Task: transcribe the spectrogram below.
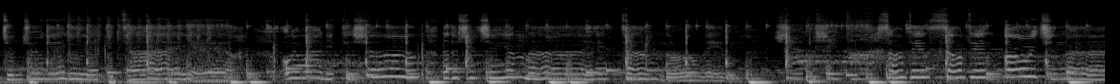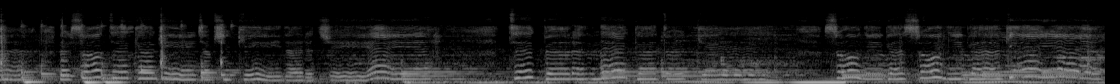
존중해 그 appetite yeah. Only one attention 나도 싫지 않아 기다렸지 yeah, yeah. 특별한 내가 될게 손이 가 손이 가게 yeah.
